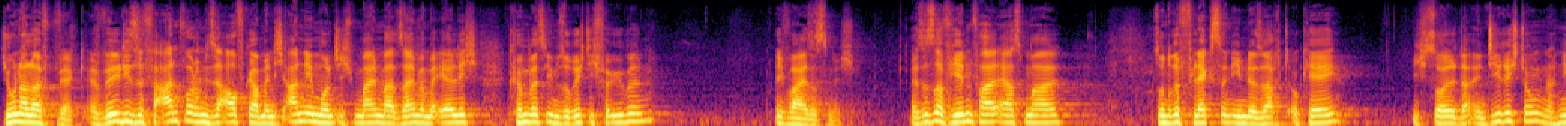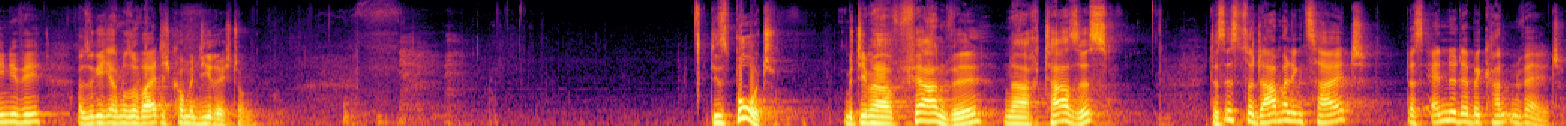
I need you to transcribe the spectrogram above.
Jona läuft weg. Er will diese Verantwortung, diese Aufgabe nicht annehmen und ich meine mal, seien wir mal ehrlich, können wir es ihm so richtig verübeln? Ich weiß es nicht. Es ist auf jeden Fall erstmal so ein Reflex in ihm, der sagt, okay, ich soll da in die Richtung, nach Ninive, also gehe ich erstmal so weit, ich komme in die Richtung. Dieses Boot, mit dem er fahren will, nach Tarsis, das ist zur damaligen Zeit das Ende der bekannten Welt.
